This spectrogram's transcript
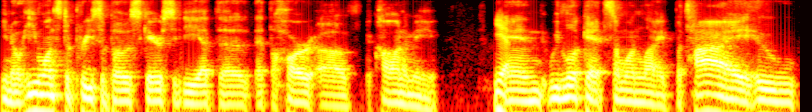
You know, he wants to presuppose scarcity at the at the heart of economy. Yeah. And we look at someone like Bataille who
